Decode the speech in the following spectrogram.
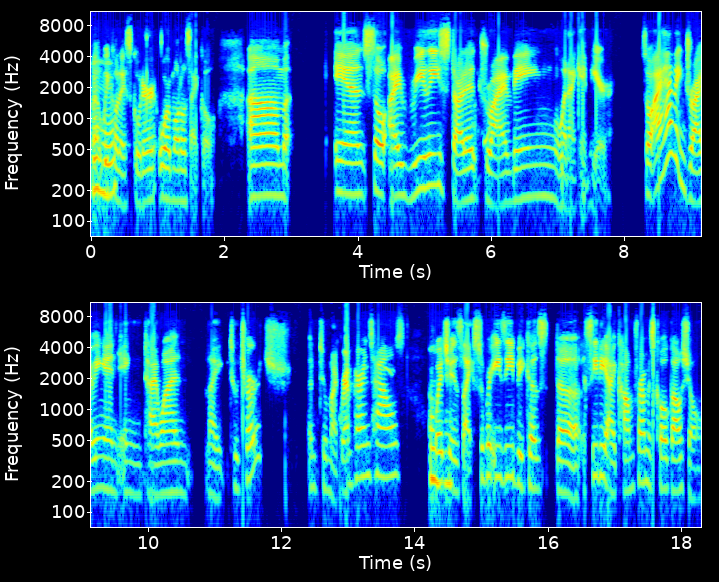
but we Mhm. call it scooter or motorcycle. Um, and so I really started driving when I came here. So I have been driving in, in Taiwan like to church and to my grandparents' house, which Mhm. is like super easy because the city I come from is called Kaohsiung.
